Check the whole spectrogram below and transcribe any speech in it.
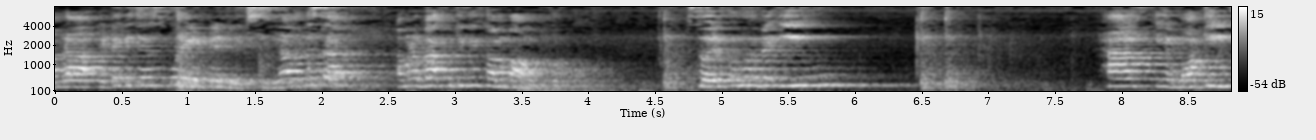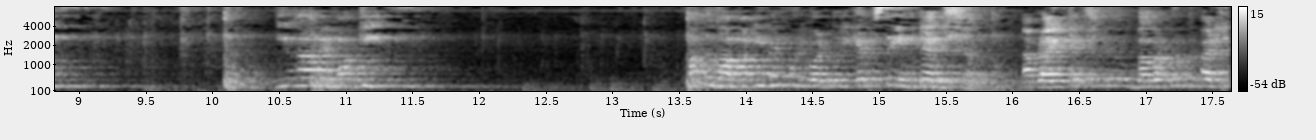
আমরা এটাকে চেঞ্জ করে ইন্টেন্ট লিখছি। না স্যার আমরা বাক্যটিকে কম্পাউন্ড করব সো এরকম ভাবে you have a motive you have a motive অথবা মোটিভের পরিবর্তে উই ক্যান সে ইন্টেনশন আমরা ইন্টেনশন ব্যবহার করতে পারি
